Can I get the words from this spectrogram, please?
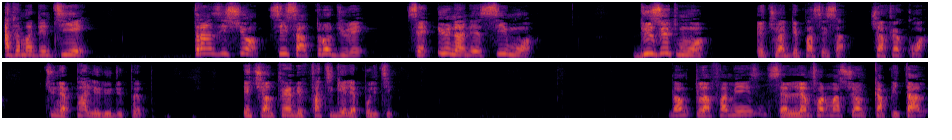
Adamadentiye. Transition, si ça a trop duré, c'est une année, six mois, 18 mois, et tu as dépassé ça. Tu as fait quoi? Tu n'es pas l'élu du peuple. Et tu es en train de fatiguer les politiques. Donc la famille, c'est l'information capitale.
